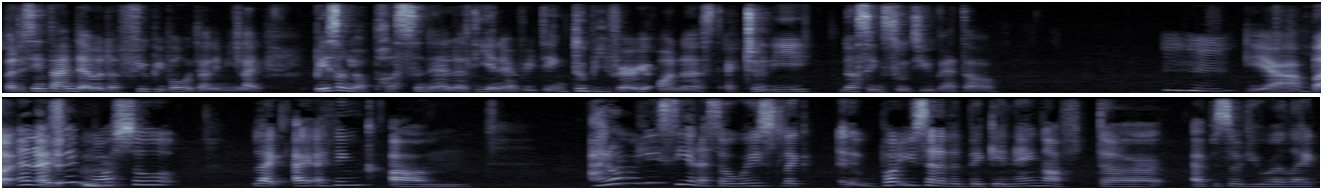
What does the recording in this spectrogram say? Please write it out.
But at the same time, there were the few people who were telling me like, based on your personality and everything, to be very honest, actually nursing suits you better. Mm-hmm. Yeah, but And at the- actually, more mm, so, like I, I think um, I don't really see it as a waste. Like uh, what you said at the beginning of the episode, you were like,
